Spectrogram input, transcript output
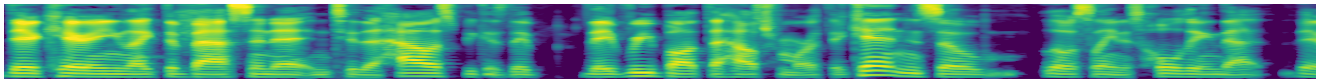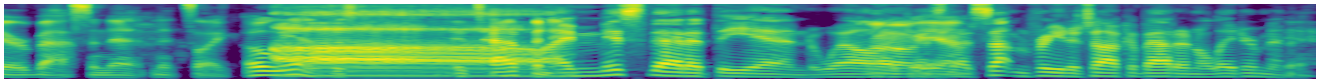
They're carrying like the bassinet into the house because they they rebought the house from Martha Kent and so Lois Lane is holding that their bassinet and it's like oh yeah it's happening. I missed that at the end. Well, I Oh, guess yeah. that's something for you to talk about in a later minute. this,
